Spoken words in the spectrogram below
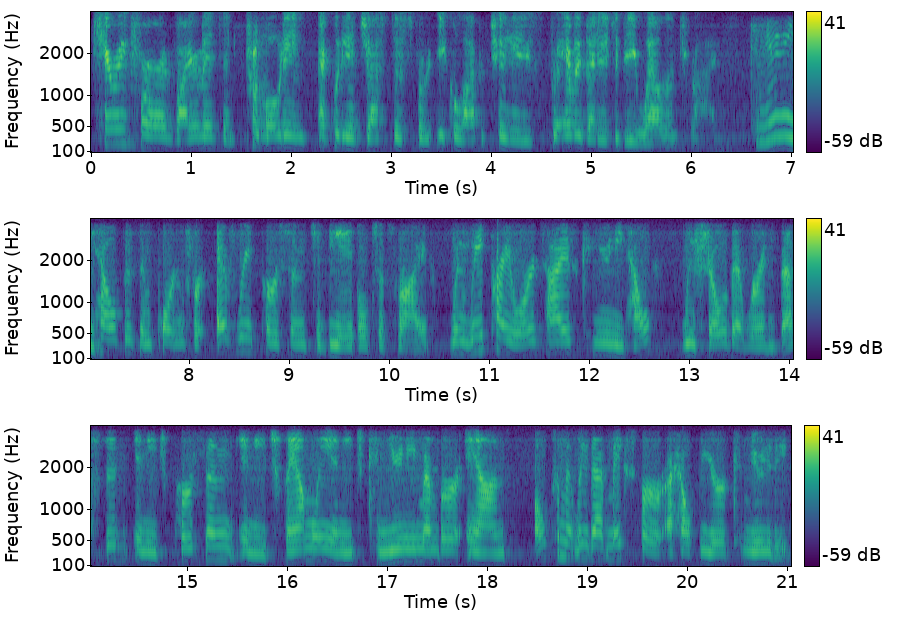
caring for our environment, and promoting equity and justice for equal opportunities for everybody to be well and thrive community health is important for every person to be able to thrive. When we prioritize community health, we show that we're invested in each person, in each family, in each community member, and ultimately that makes for a healthier community.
